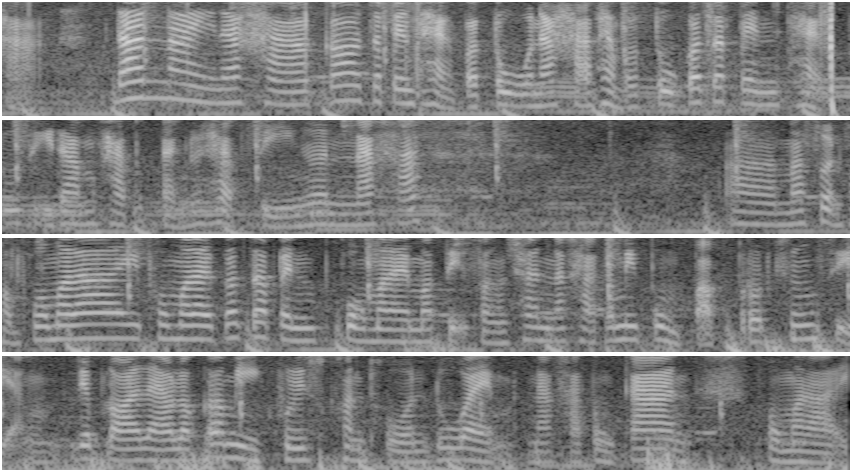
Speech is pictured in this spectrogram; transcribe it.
ค่ะด้านในนะคะก็จะเป็นแผงประตูนะคะ แผงประตูก็จะเป็นแผงประตูสีดำค่ะตกแต่งด้วยแถบสีเงินนะคะ มาส่วนของพวงมาลัยพวงมาลัยก็จะเป็นพวงมาลัยมัลติฟังก์ชันนะคะ ก็มีปุ่มปรับลดเครื่องเสียงเรียบร้อยแล้ว แล้วก็มีคริสคอนโทรลด้วยนะคะ ตรงก้านพวงมาลัย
